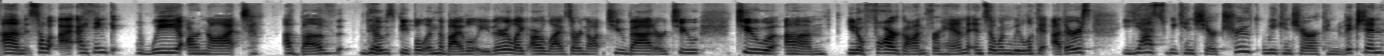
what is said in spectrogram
Um, so I, I think we are not above those people in the bible either like our lives are not too bad or too too um you know far gone for him and so when we look at others yes we can share truth we can share our conviction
